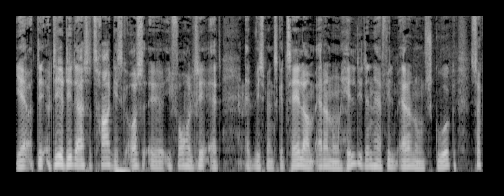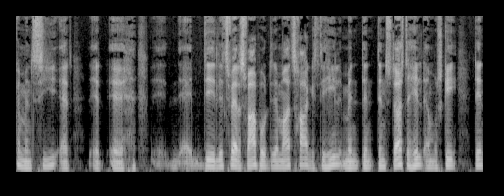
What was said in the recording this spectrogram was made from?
Ja, og det, og det er jo det, der er så tragisk, også øh, i forhold til, at, at hvis man skal tale om, er der nogen held i den her film, er der nogen skurke, så kan man sige, at, at øh, øh det er lidt svært at svare på, det er meget tragisk det hele, men den, den største held er måske den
